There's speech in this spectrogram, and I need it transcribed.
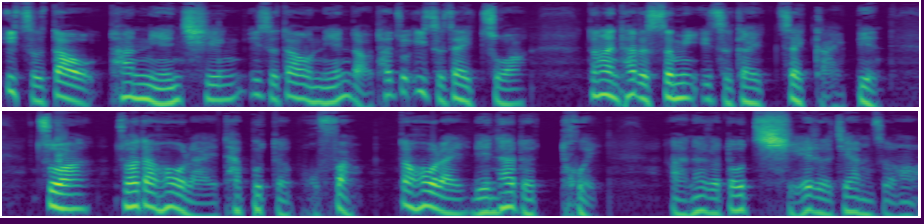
一直到他年轻，一直到年老，他就一直在抓。当然，他的生命一直在在改变，抓抓到后来，他不得不放。到后来，连他的腿啊，那个都瘸了，这样子哈。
